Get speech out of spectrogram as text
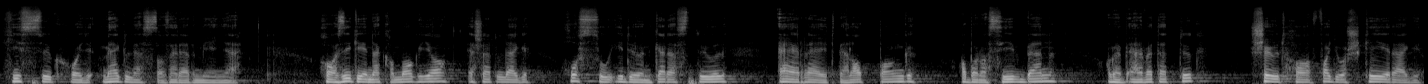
hisszük, hogy meg lesz az eredménye. Ha az igének a magja esetleg hosszú időn keresztül elrejtve lappang abban a szívben, amelyben elvetettük, sőt, ha fagyos kéreg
